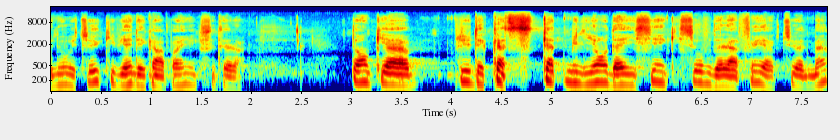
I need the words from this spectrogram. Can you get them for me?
nourriture qui vient des campagnes, etc. Donc, il y a plus de 4, millions d'Haïtiens qui souffrent de la faim actuellement,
